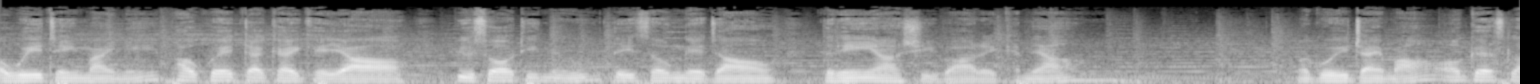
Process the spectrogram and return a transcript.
အဝေးထိန်မိုင်းနဲ့ဖောက်ခွဲတိုက်ခိုက်ခဲ့ရာပြူစောတီနှုတ်တေဆုံးခဲ့ကြောင်းသတင်းရရှိပါရခင်ဗျာ။မကွေးတိုင်းမှာဩဂတ်စ်လ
